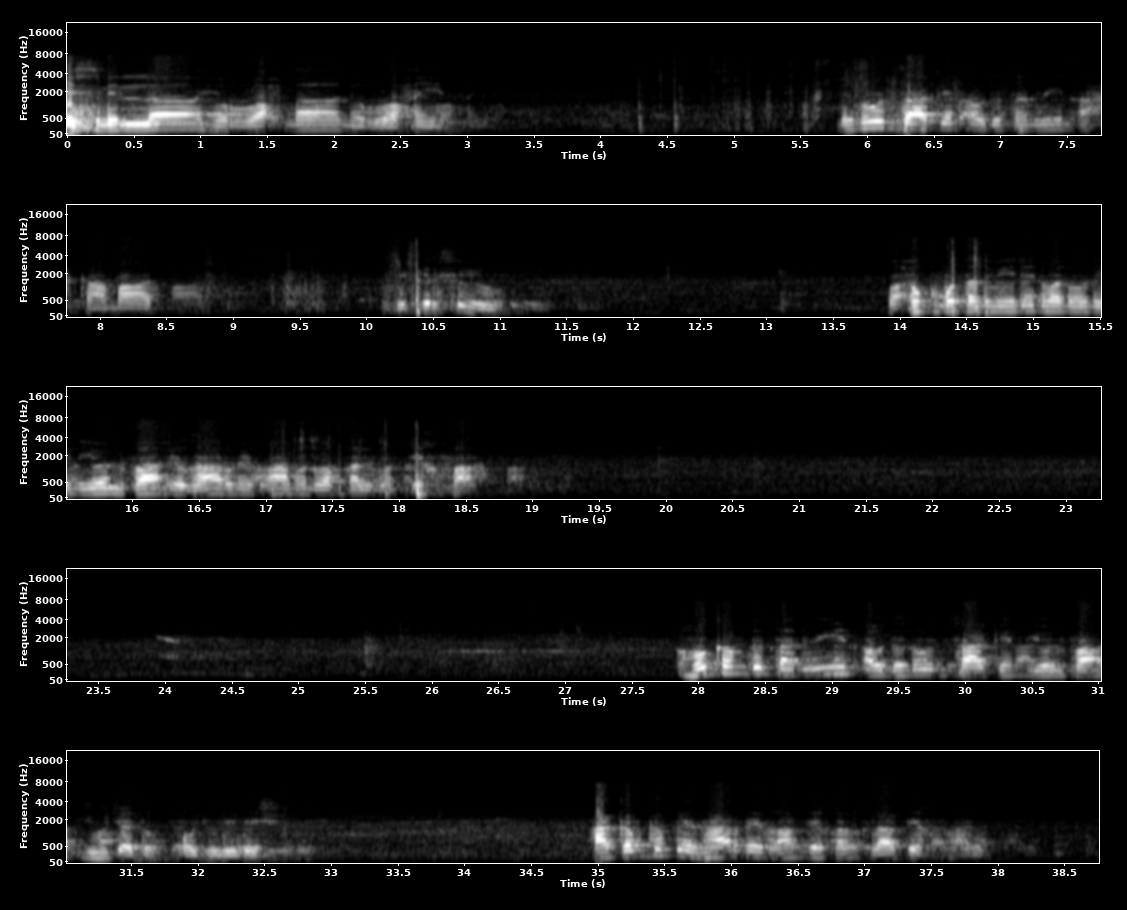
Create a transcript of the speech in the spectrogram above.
بسم الله الرحمن الرحيم منون ساكن او د تنوین احکامات ذکر شویو وحكم تنوين ونون يلفى إظهار إدغام وقلب إخفاء حکم د تنوین او د نون ساکن یلفا یوجد موجود دي حکم کوم د اظهار د ادغام د خلاف د اخفاء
